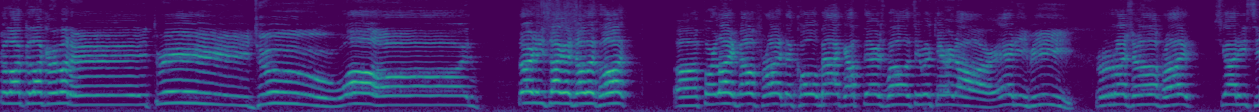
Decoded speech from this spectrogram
Good luck, good luck, everybody. Three, two, one. 30 seconds on the clock. Uh, for life out front, Nicole Mack up there as well. Let's see what Karen R. Eddie B. Russia the front. Scotty C.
